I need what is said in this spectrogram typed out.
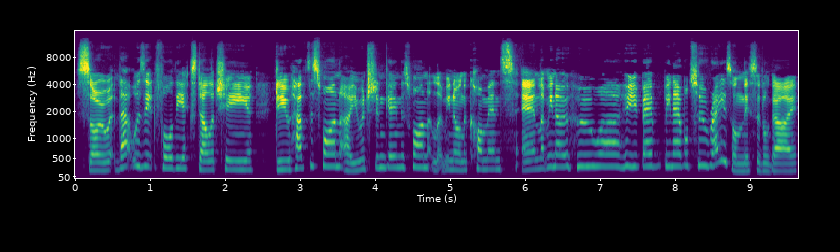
So that was it for the Extellatchi. Do you have this one? Are you interested in getting this one? Let me know in the comments and let me know who uh, who you've been able to raise on this little guy.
